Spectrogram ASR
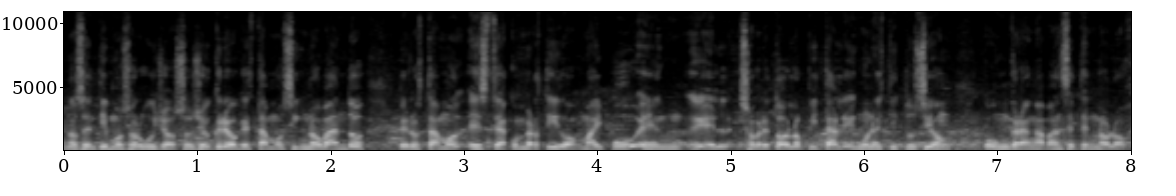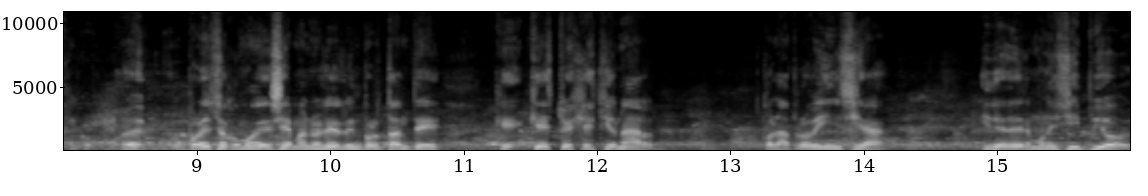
nos sentimos orgullosos. Yo creo que estamos innovando, pero estamos, este ha convertido Maipú, sobre todo el hospital, en una institución con un gran avance tecnológico. Eh, por eso, como decía Manuel, lo importante que esto es gestionar con la provincia y desde el municipio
